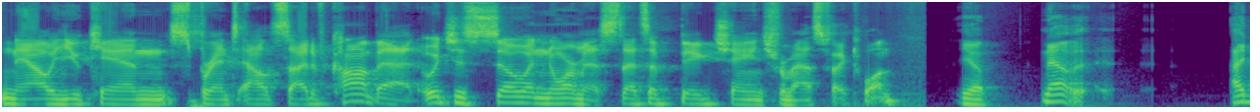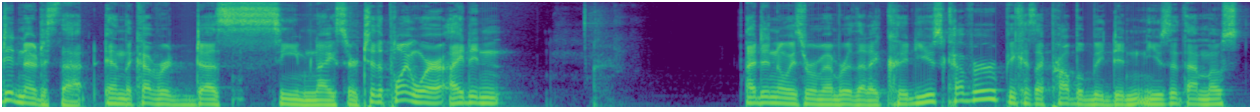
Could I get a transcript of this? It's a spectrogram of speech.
now you can sprint outside of combat, which is so enormous. That's a big change from Mass Effect 1. Yep. Now, I did notice that, and the cover does seem nicer to the point where I didn't I didn't always remember that I could use cover because I probably didn't use it that most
